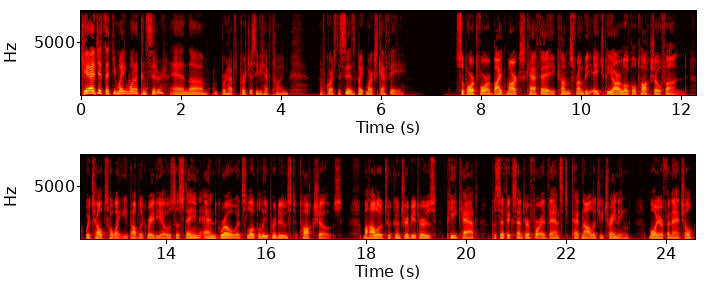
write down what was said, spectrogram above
gadgets that you might want to consider and uh, perhaps purchase if you have time. Of course, this is Bytemarks Cafe. Support for Bytemarks Cafe comes from the HPR Local Talk Show Fund, which helps Hawaii Public Radio sustain and grow its locally produced talk shows. Mahalo to contributors PCAT, Pacific Center for Advanced Technology Training, Moyer Financial,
